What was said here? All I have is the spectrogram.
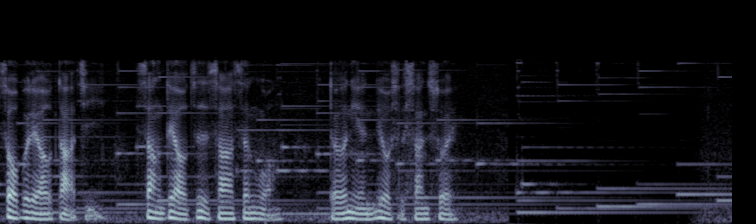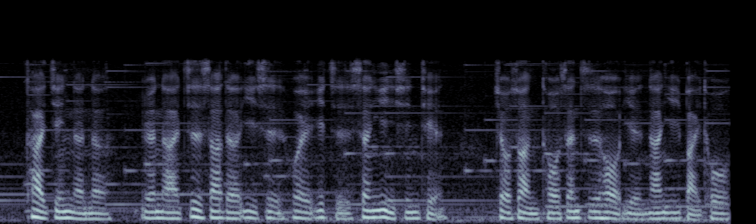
受不了打击，上吊自杀身亡，得年六十三岁。太惊人了！原来自杀的意识会一直深印心田。就算投生之后也难以摆脱，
